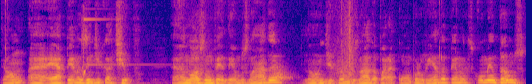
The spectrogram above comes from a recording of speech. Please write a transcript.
Então, é, é apenas indicativo. É, nós não vendemos nada, não indicamos nada para compra ou venda, apenas comentamos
